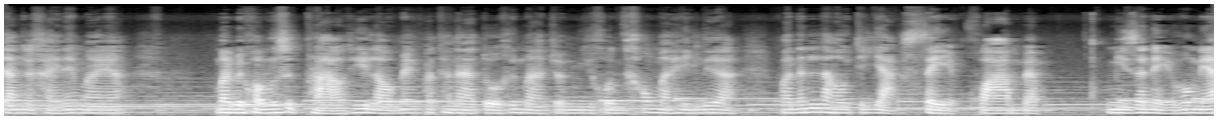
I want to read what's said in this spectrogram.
จังกับใครได้ไหมอะมันเป็นความรู้สึกพราวที่เราแม่งพัฒนาตัวขึ้นมา จนมีคนเข้ามาให้เลือก เพราะนั้นเราจะอยากเสพความแบบ มีเสน่ห์พวกนี้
